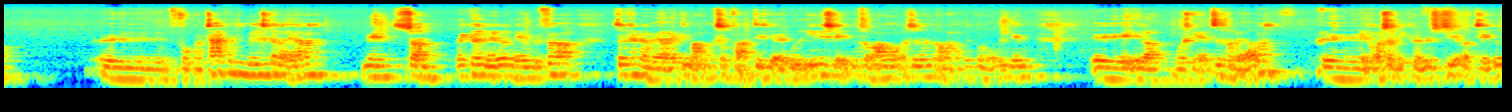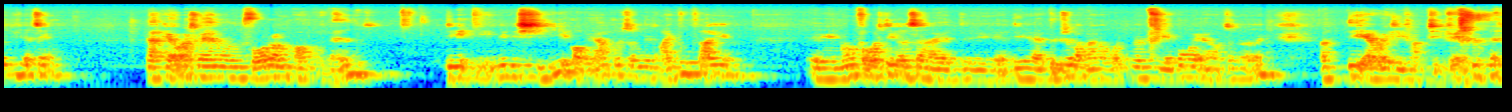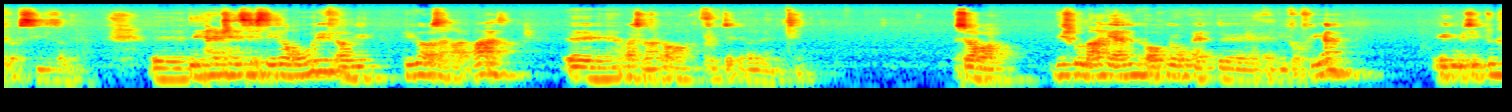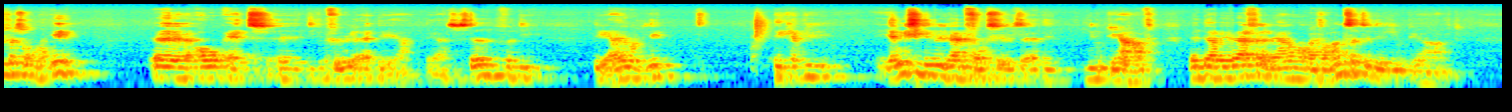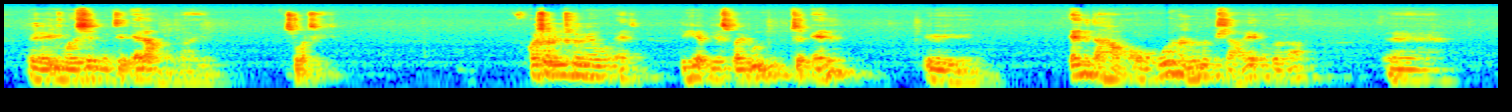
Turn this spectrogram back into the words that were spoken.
øh, få kontakt med de mennesker, der er der. Men som Richard netop nævnte før, så kan der være rigtig mange, som faktisk er gået ind i skabet for mange år siden, og aldrig kommer ud igen. Øh, eller måske altid har været der, øh, og som ikke har lyst til at tale om de her ting. Der kan også være nogle fordomme om, hvad det egentlig vil sige at være på sådan et regnbueplejehjem. Øh, nogle forestiller sig, at, øh, at det er bøsser, der render rundt med fjerboer og sådan noget. Ikke? Og det er jo ikke ligefrem tilfældet, for at sige sådan her. Øh, det er ganske stille og roligt, og vi hygger os og har det rart, øh, og snakker om fuldstændig relevante ting. Så vi skulle meget gerne opnå, at, øh, at vi får flere LGBT pluspersoner ind, øh, og at øh, de kan føle, at det er deres sted, fordi det er jo lidt, det kan blive, jeg vil ikke sige, at det vil være en fortsættelse af det liv, de har haft, Men der vil i hvert fald være nogle referencer til det liv, de har haft, øh, i modsætning til alle andre plejehjem, stort set. Og så ønsker vi jo, at det her bliver spredt ud til alle, øh, alle, der har overhovedet har noget med pleje at gøre. Øh,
